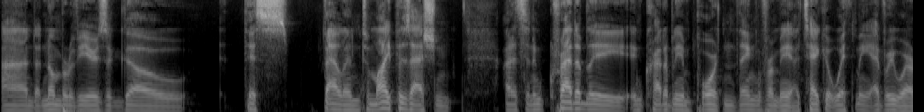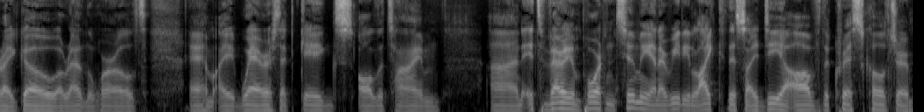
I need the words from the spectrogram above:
And a number of years ago, this fell into my possession. And it's an incredibly, incredibly important thing for me. I take it with me everywhere I go around the world. Um, I wear it at gigs all the time. And it's very important to me. And I really like this idea of the crios culture.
